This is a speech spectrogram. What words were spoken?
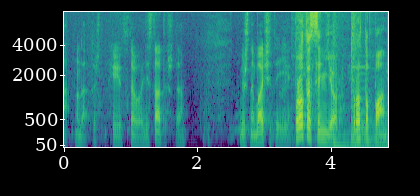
А, ну так, да, точно. Її треба дістати ж, так. Ви ж не бачите її. Протосеньор, протопан.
